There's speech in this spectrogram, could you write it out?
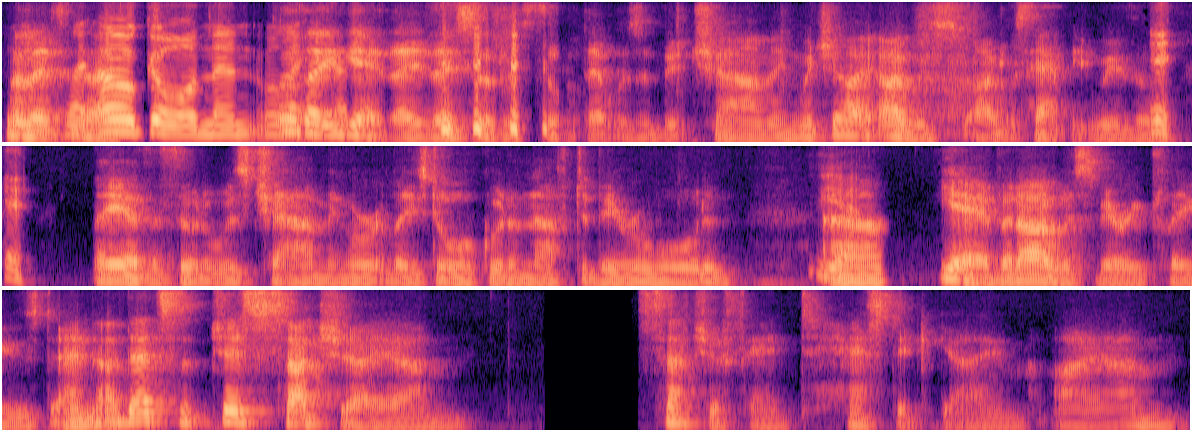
well, Like, oh, go on then. We'll they, yeah, they, they sort of thought that was a bit charming, which I, I was I was happy with. They either thought it was charming or at least awkward enough to be rewarded. yeah. Um, yeah, but I was very pleased, and uh, that's just such a um, such a fantastic game. I um,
